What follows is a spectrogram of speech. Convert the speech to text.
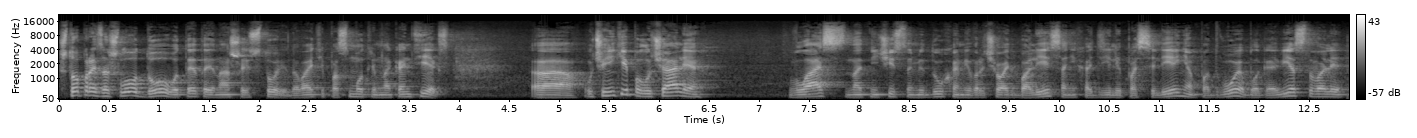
Что произошло до вот этой нашей истории? Давайте посмотрим на контекст. А, ученики получали власть над нечистыми духами врачевать болезнь. Они ходили по селениям, по двое, благовествовали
